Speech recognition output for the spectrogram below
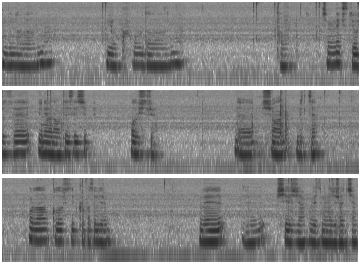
Bunda var mı? Yok. Burada var mı? Tamam. Şimdi next diyoruz ve yine ben ortayı seçip oluşturuyor. Ee, şu an bitti. Buradan close deyip kapatabilirim. Ve e, şey açacağım. Word Manager açacağım.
